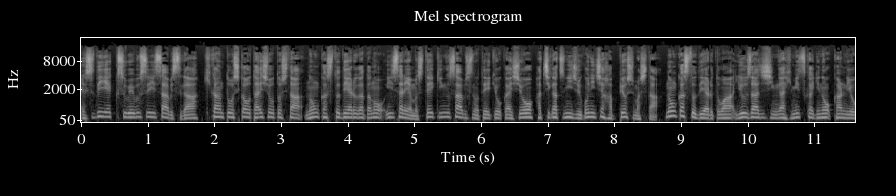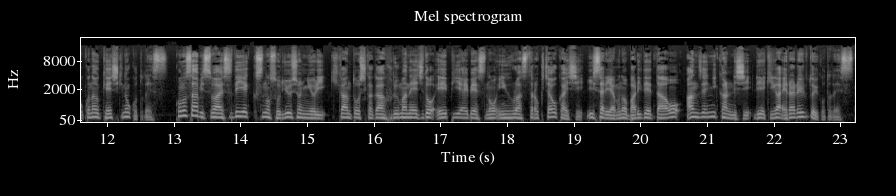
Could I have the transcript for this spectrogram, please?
SDXWeb3 サービスが機関投資家を対象としたノンカストディアル型のイーサリアムステーキングサービスの提供開始を8月25日発表しました。ノンカストディアルとはユーザー自身が秘密鍵の管理を行う形式のことです。このサービスは SDX のソリューションにより機関投資家がフルマネージド API ベースのインフラストラクチャを介し、イーサリアムのバリデータを安全に管理し、利益が得られるということです。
